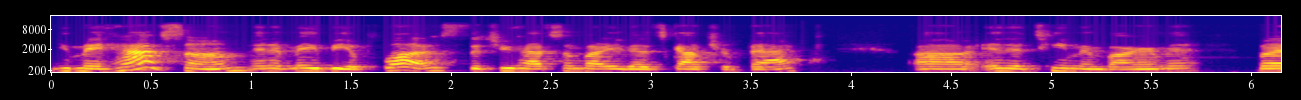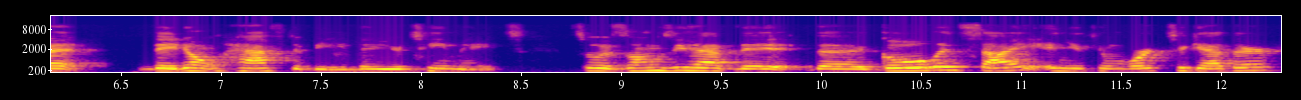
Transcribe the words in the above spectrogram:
You may have some, and it may be a plus that you have somebody that's got your back uh, in a team environment, but they don't have to be. They're your teammates. So as long as you have the the goal in sight and you can work together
